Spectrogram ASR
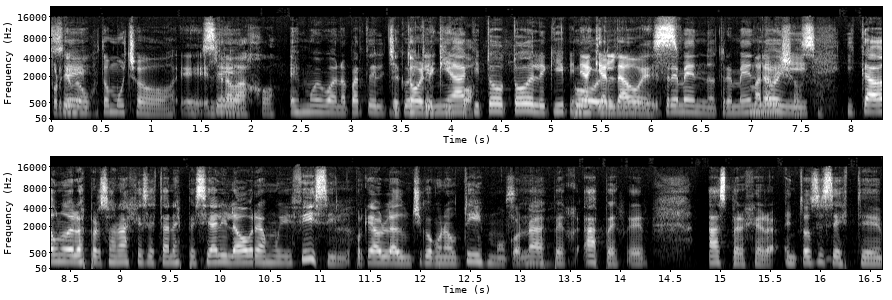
Porque Sí. me gustó mucho eh, el Sí, trabajo. Es muy bueno, aparte del chico todo el este Iñaki, todo, todo el equipo. Iñaki eh, Aldao es tremendo, tremendo. Y, maravilloso. y cada uno de los personajes es tan especial y la obra es muy difícil, porque habla de un chico con autismo, con Asper- Asperger. Asperger. Entonces, este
